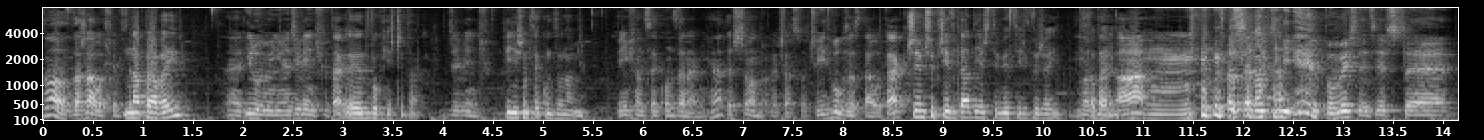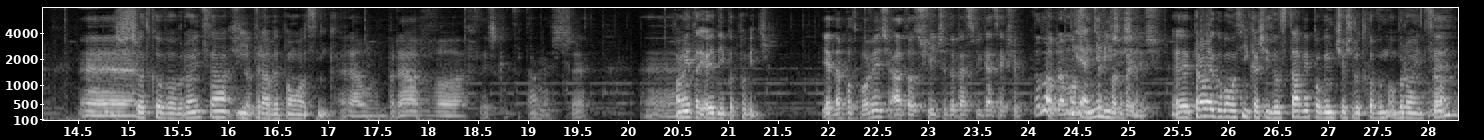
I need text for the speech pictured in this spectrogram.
No, zdarzało się. Na prawej. E, ilu wymieniłem? Dziewięciu, tak? E, dwóch jeszcze, tak. Dziewięciu. 50 sekund za nami. 50 sekund za nami. Ja też jeszcze mam trochę czasu. Czyli dwóch zostało, tak? Czym szybciej zgadniesz, tym jesteś wyżej. w No tabeli. tak. A, mm, to trzeba szybciej pomyśleć jeszcze. E, Środkowy obrońca i środkowy. prawy pomocnik. Raul Bravo. Chwileczkę, co tam jeszcze? E, Pamiętaj o jednej podpowiedzi. jedna podpowiedź, a to się liczy do klasyfikacji, jak się... No dobra, może Nie, nie coś liczy podpowiedzieć. się. E, Prawego pomocnika ci zostawię, powiem ci o środkowym obrońcy. No.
